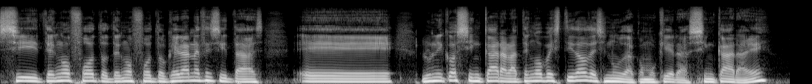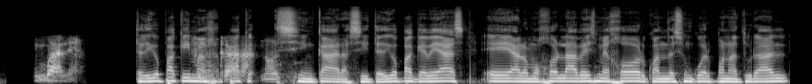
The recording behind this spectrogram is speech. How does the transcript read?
Sí, tengo foto, tengo foto. ¿Qué la necesitas? Eh, lo único es sin cara. La tengo vestida o desnuda, como quieras. Sin cara, ¿eh? Vale, Te digo para que Sin pa' que- ¿no? sin cara, sí. Te digo para que veas, eh, a lo mejor la ves mejor cuando es un cuerpo natural.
